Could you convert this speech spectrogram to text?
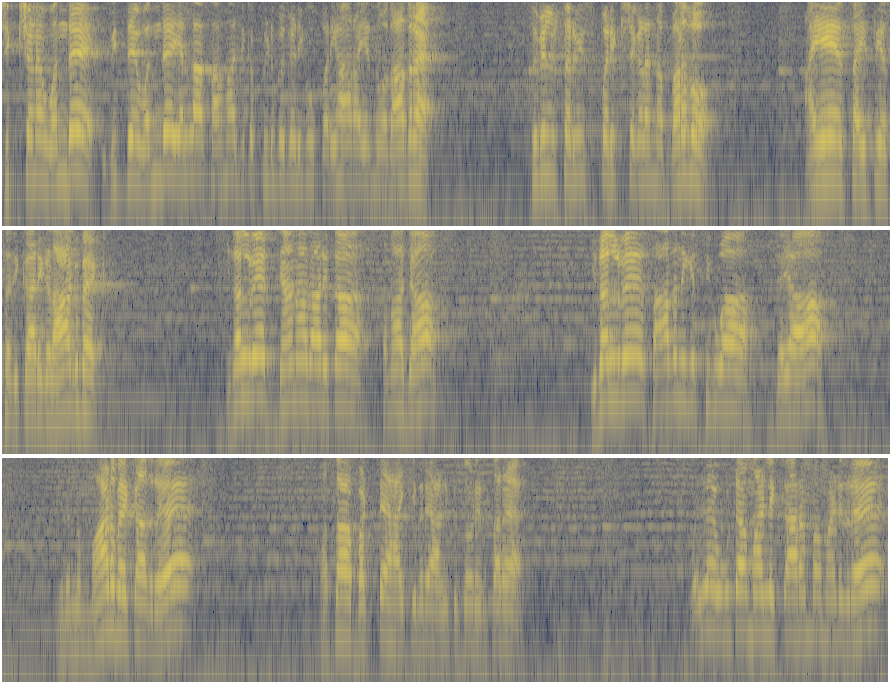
ಶಿಕ್ಷಣ ಒಂದೇ, ವಿದ್ಯೆ ಒಂದೇ, ಎಲ್ಲ ಸಾಮಾಜಿಕ ಪಿಡುಗುಗಳಿಗೂ ಪರಿಹಾರ ಎನ್ನುವುದಾದರೆ, ಸಿವಿಲ್ ಸರ್ವಿಸ್ ಪರೀಕ್ಷೆಗಳನ್ನು ಬರೆದು, I A S, I P S ಅಧಿಕಾರಿಗಳಾಗಬೇಕು. ಇದಲ್ವೇ ಜ್ಞಾನಾಧಾರಿತ ಸಮಾಜ? ಇದಲ್ವೇ ಸಾಧನೆಗೆ ಸಿಗುವ ಜಯ. ಇದನ್ನು ಮಾಡಬೇಕಾದ್ರೆ ಹೊಸ ಬಟ್ಟೆ ಹಾಕಿದರೆ ಅಣಕಿಸೋರು ಇರ್ತಾರೆ. ಒಳ್ಳೆ ಊಟ ಮಾಡ್ಲಿಕ್ಕೆ ಆರಂಭ ಮಾಡಿದ್ರೆ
